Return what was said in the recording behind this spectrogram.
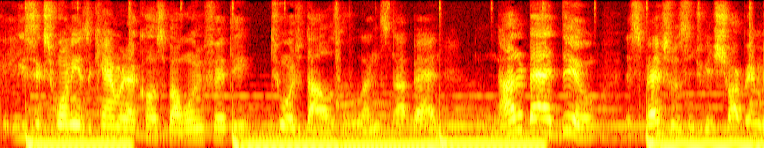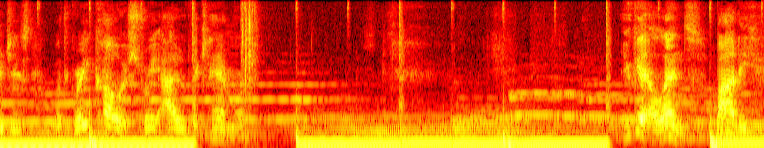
The E620 is a camera that costs about 150 $200 with a lens, not bad. Not a bad deal, especially since you get sharp images with great color straight out of the camera. You get a lens, body,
